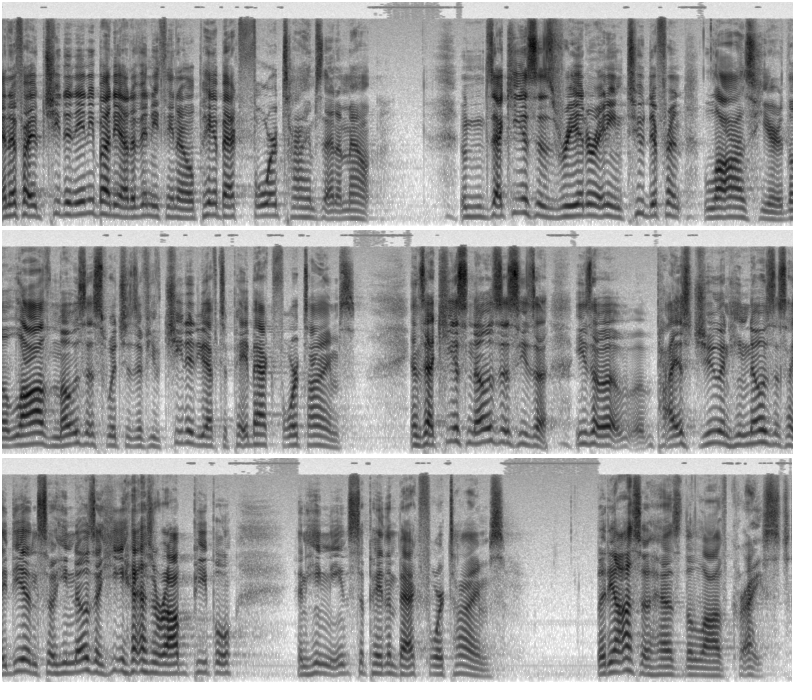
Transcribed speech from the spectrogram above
And if I have cheated anybody out of anything, I will pay it back four times that amount. And Zacchaeus is reiterating two different laws here the law of Moses, which is if you've cheated, you have to pay back four times. And Zacchaeus knows this. He's a, he's a pious Jew, and he knows this idea. And so he knows that he has robbed people and he needs to pay them back four times. But he also has the law of Christ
